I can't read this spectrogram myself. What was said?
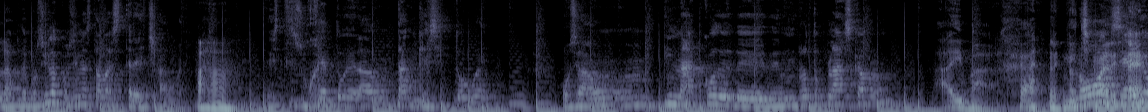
La- de por sí la cocina estaba estrecha, güey. Ajá. Este sujeto era un tanquecito, güey. O sea, un, un tinaco de, de, de un rotoplas, cabrón. Ay, bájale, pinche No, en serio,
